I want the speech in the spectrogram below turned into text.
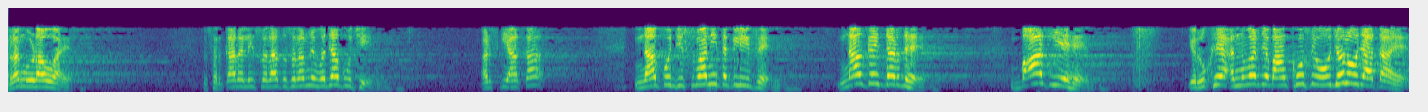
رنگ اڑا ہوا ہے۔ تو سرکار علیہ السلاۃ السلام نے وجہ پوچھی۔ عرض کی آقا، نہ کوئی جسمانی تکلیف ہے، نہ کوئی درد ہے۔ بات یہ ہے کہ رخ انور جب آنکھوں سے اوجھل ہو جاتا ہے،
